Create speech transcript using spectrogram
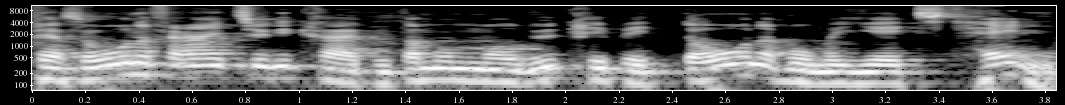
Personenfreizügigkeit, und da muss man wirklich betonen, wo wir jetzt haben,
